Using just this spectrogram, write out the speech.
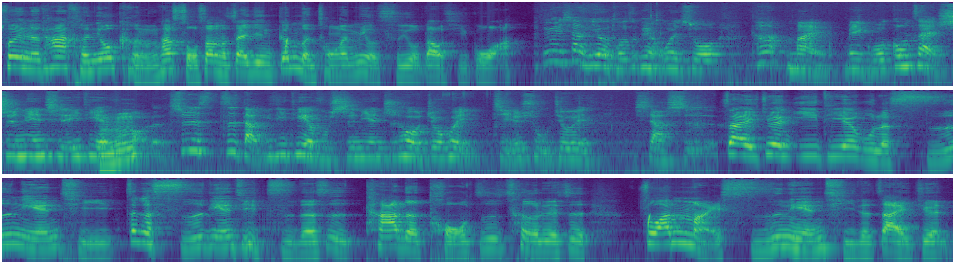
所以呢，他很有可能他手上的债券根本从来没有持有到期过啊。因为像也有投资朋友问说，他买美国公债十年期的 ETF 好了，嗯、是不是自档 ETF 十年之后就会结束，就会下市了？债券 ETF 的十年期，这个十年期指的是它的投资策略是专买十年期的债券，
